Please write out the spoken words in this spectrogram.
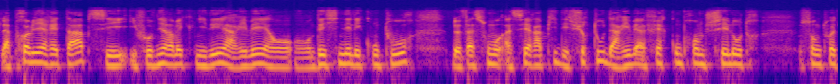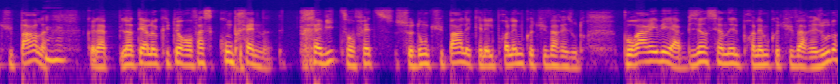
La première étape, c'est il faut venir avec une idée, arriver à en, dessiner les contours de façon assez rapide et surtout d'arriver à faire comprendre chez l'autre, sans que toi tu parles, mhm. que l'interlocuteur en face comprenne très vite, en fait, ce dont tu parles et quel est le problème que tu vas résoudre. Pour arriver à bien cerner le problème que tu vas résoudre,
